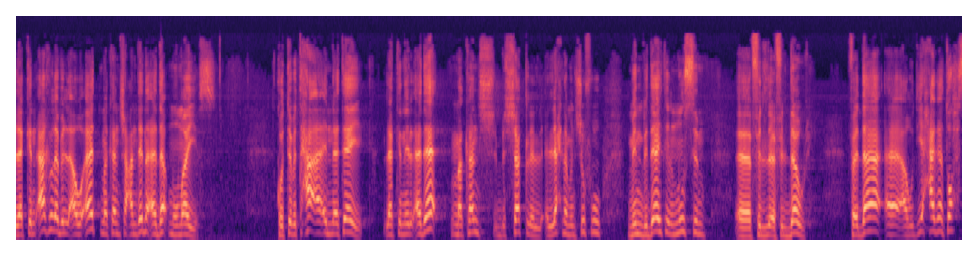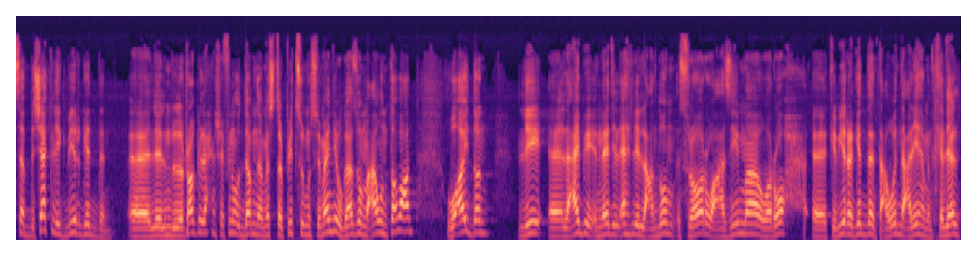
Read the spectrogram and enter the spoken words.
لكن أغلب الأوقات ما كانش عندنا أداء مميز. كنت بتحقق النتائج. لكن الأداء ما كانش بالشكل اللي إحنا بنشوفه من بداية الموسم آه، في في الدوري. فده آه، أو دي حاجة تحسب بشكل كبير جدا آه، للراجل اللي إحنا شايفينه قدامنا مستر بيتسو موسيماني وجهازه المعاون طبعا وأيضا للاعبي النادي الأهلي اللي عندهم إصرار وعزيمة وروح كبيرة جدا تعودنا عليها من خلال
